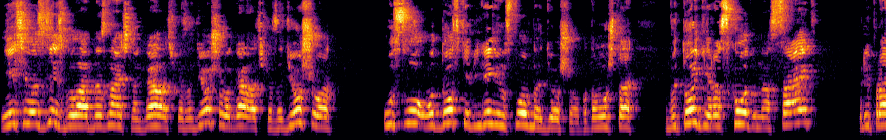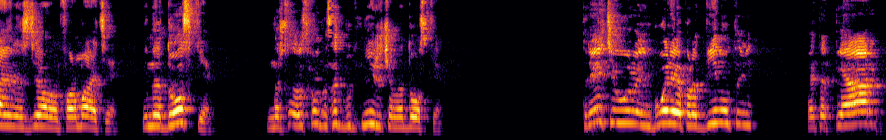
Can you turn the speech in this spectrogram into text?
Если вот здесь была однозначно галочка за дешево, галочка за дешево, услов, вот доски объявлений условно дешево, потому что в итоге расходы на сайт при правильно сделанном формате и на доске, расходы на сайт будут ниже, чем на доске. Третий уровень, более продвинутый, это пиар,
